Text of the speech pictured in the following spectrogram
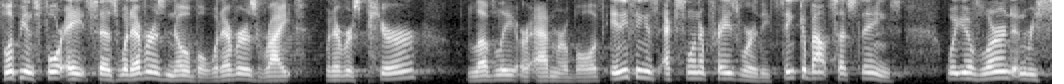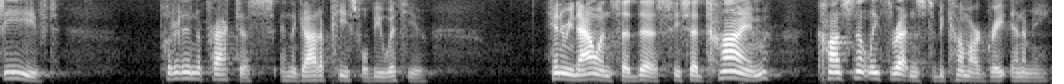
Philippians 4 8 says, Whatever is noble, whatever is right, whatever is pure, lovely, or admirable, if anything is excellent or praiseworthy, think about such things. What you have learned and received, put it into practice, and the God of peace will be with you. Henry Nouwen said this He said, Time constantly threatens to become our great enemy.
